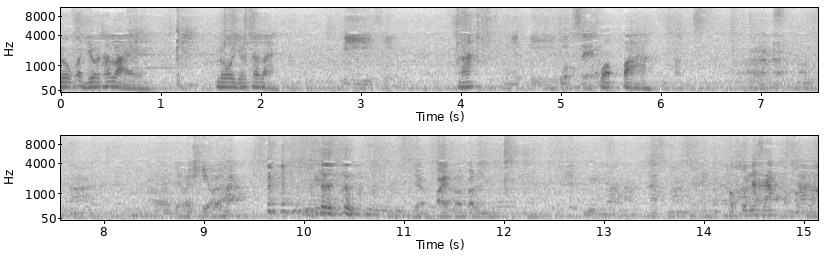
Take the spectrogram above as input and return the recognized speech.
ลูกอายุเท่าไหร่ ลูกอายุเท่าไหร่ ปีสิ นะมีปีขวบเศษขวบป่า เอออย่าไปเขียวแล้วฮะ เดี๋ยวไปมาไปเลยขอบคุณนะครับขอบคุณครั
